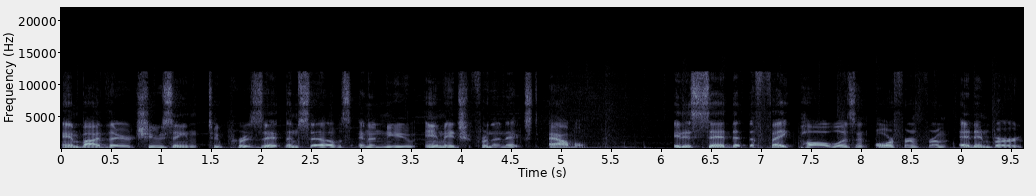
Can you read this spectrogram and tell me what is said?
and by their choosing to present themselves in a new image for the next album. It is said that the fake Paul was an orphan from Edinburgh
